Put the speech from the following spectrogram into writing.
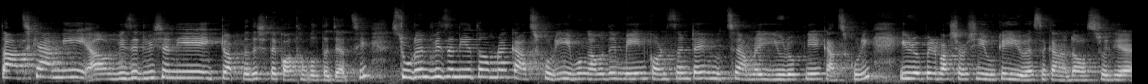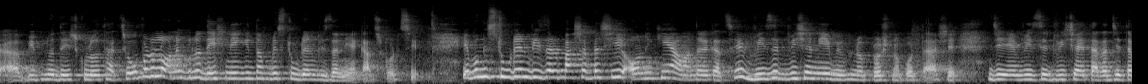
তো আজকে আমি ভিজিট ভিসা নিয়ে একটু আপনাদের সাথে কথা বলতে যাচ্ছি। স্টুডেন্ট ভিসা নিয়ে তো আমরা কাজ করি এবং আমাদের মেইন কনসার্নটাই হচ্ছে আমরা ইউরোপ নিয়ে কাজ করি। ইউরোপের পাশাপাশি ইউকে ইউএসএ কানাডা অস্ট্রেলিয়া বিভিন্ন দেশগুলো থাকছে। ওভারঅল অনেকগুলো দেশ নিয়ে কিন্তু আমরা স্টুডেন্ট ভিসা নিয়ে কাজ করছি। এবং স্টুডেন্ট ভিসার পাশাপাশি অনেকেই আমাদের কাছে ভিজিট ভিসা নিয়ে বিভিন্ন প্রশ্ন করতে আসে। যে ভিজিট ভিসায় তারা যেতে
